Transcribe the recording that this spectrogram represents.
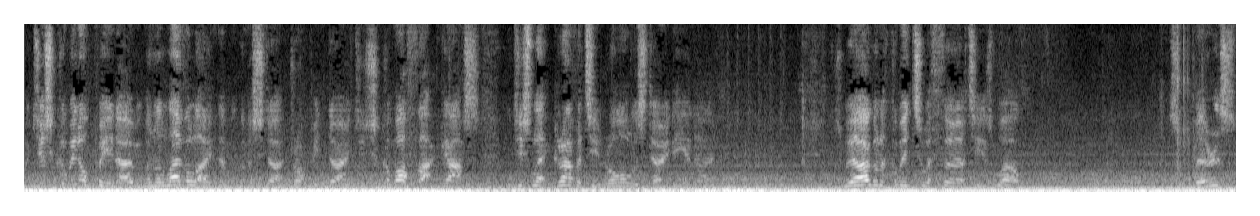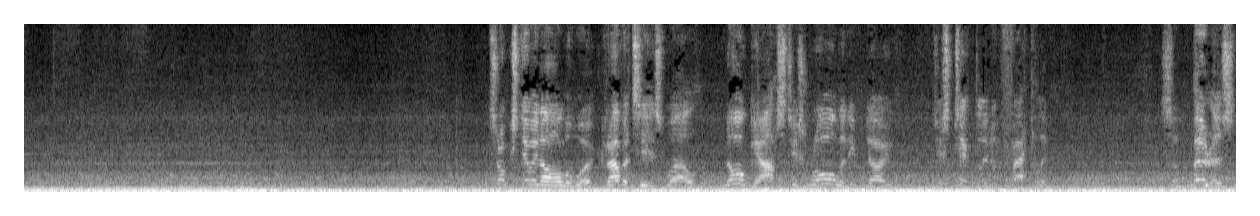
We're just coming up here now. We're going to level out, then we're going to start dropping down. Just come off that gas. Just let gravity roll us down here now. Because we are going to come into a 30 as well. Some mirrors. Truck's doing all the work, gravity as well no gas, just rolling him down, just tickling and fettling. Some mirrors.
